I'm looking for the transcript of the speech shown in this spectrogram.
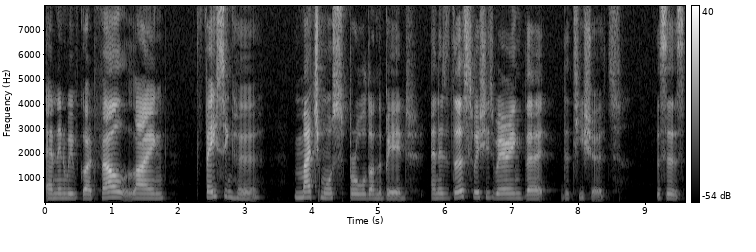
And then we've got Val lying facing her, much more sprawled on the bed. And is this where she's wearing the the t shirt? This is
